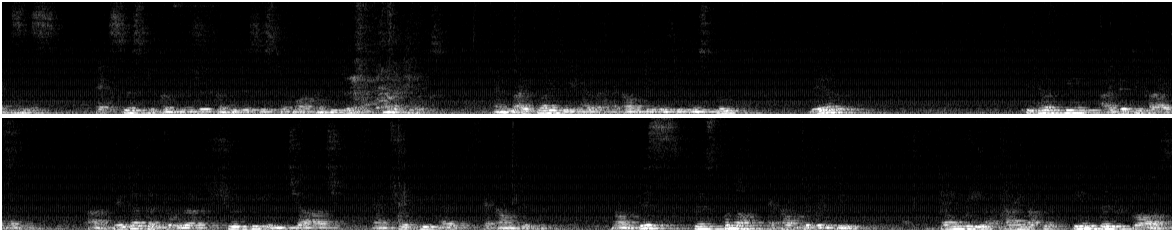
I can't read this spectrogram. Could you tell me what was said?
access. Access to computer, computer system or computer networks. And likewise, we have an accountability principle. There, it has been identified that a data controller should be in charge and should be held accountable. Now, this principle of accountability can be a kind of an inbuilt clause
